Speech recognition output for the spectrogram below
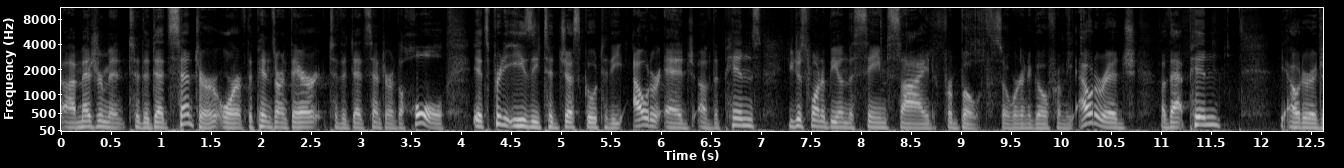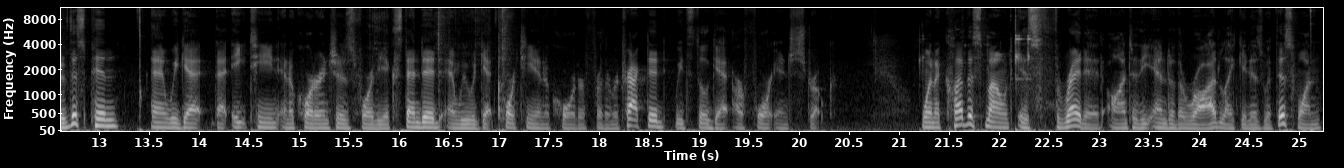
a measurement to the dead center, or if the pins aren't there to the dead center of the hole, it's pretty easy to just go to the outer edge of the pins. You just want to be on the same side for both. So we're going to go from the outer edge of that pin, the outer edge of this pin, and we get that 18 and a quarter inches for the extended, and we would get 14 and a quarter for the retracted. We'd still get our four inch stroke. When a clevis mount is threaded onto the end of the rod, like it is with this one,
